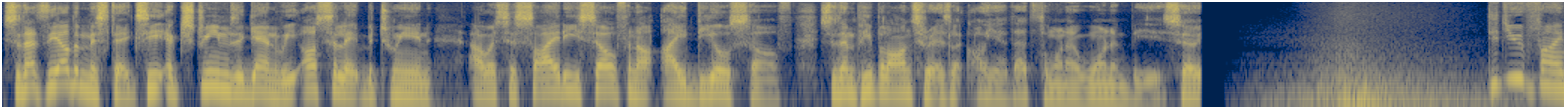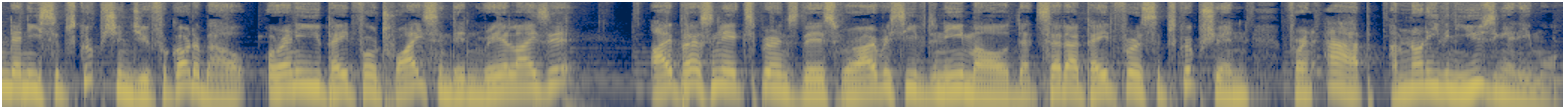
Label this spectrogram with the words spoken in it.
So that's the other mistake. See, extremes again, we oscillate between our society self and our ideal self. So then people answer it as like, oh yeah, that's the one I want to be. So did you find any subscriptions you forgot about or any you paid for twice and didn't realize it? I personally experienced this where I received an email that said I paid for a subscription for an app I'm not even using anymore.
